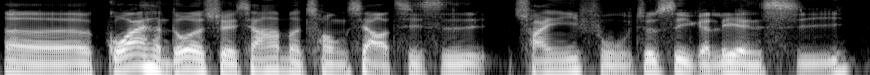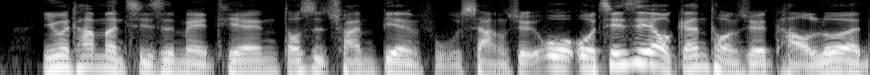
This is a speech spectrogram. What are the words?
呃，国外很多的学校，他们从小其实穿衣服就是一个练习，因为他们其实每天都是穿便服上学。我我其实也有跟同学讨论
